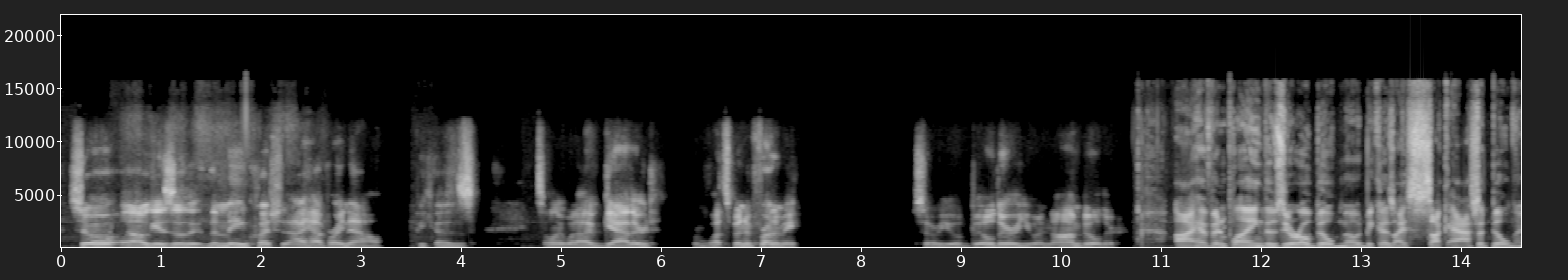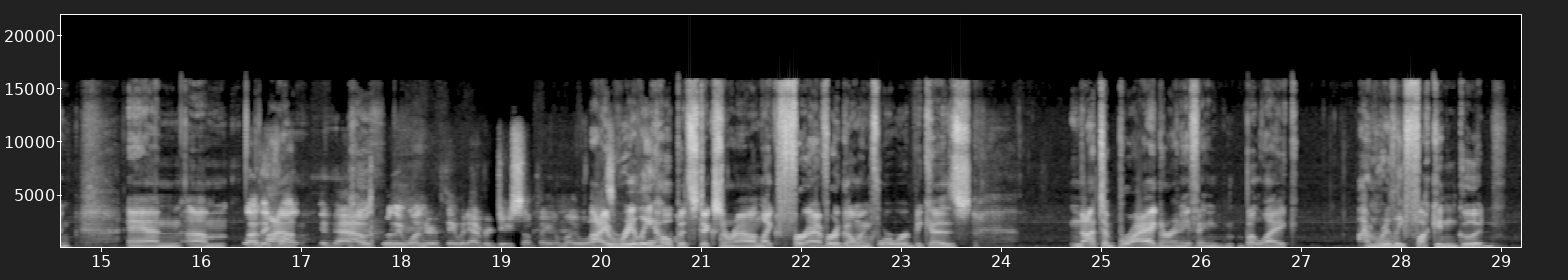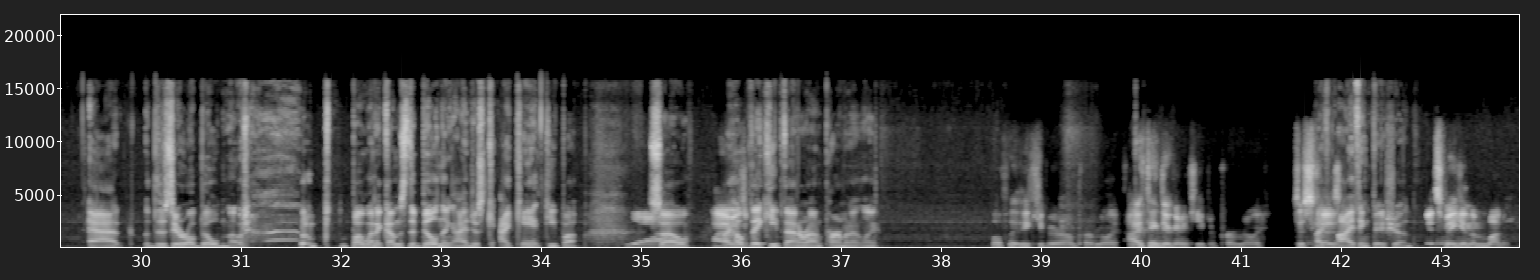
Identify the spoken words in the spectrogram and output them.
so uh, okay, so the, the main question I have right now, because it's only what I've gathered from what's been in front of me. So are you a builder? Or are you a non-builder? I have been playing the zero build mode because I suck ass at building, and um, Glad they I- did that. I was really wondering if they would ever do something. I'm like, well, I really hope it sticks around like forever going forward because not to brag or anything, but like I'm really fucking good at the zero build mode. but when it comes to building, I just I can't keep up. yeah. So I I, hope they keep that around permanently. hopefully they keep it around permanently. I think they're going to keep it permanently, just I, because I think they should. it's making them money.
